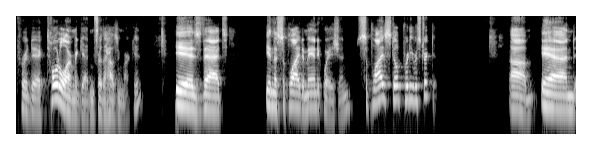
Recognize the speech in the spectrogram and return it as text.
predict total Armageddon for the housing market is that in the supply demand equation, supply is still pretty restricted. Um, and,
